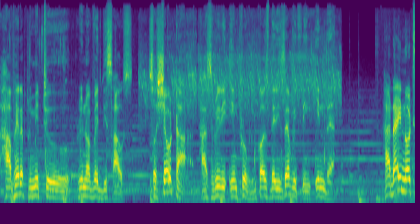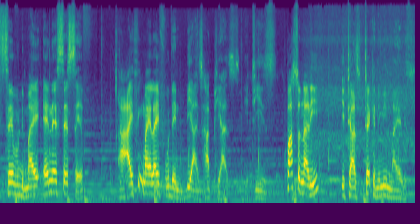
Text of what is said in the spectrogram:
have helped me to renovate this house. So shelter has really improved because there is everything in there. Had I not saved my NSSF, I think my life wouldn't be as happy as it is. Personally, it has taken me miles.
